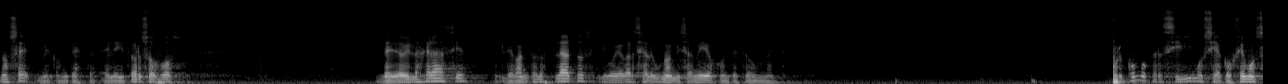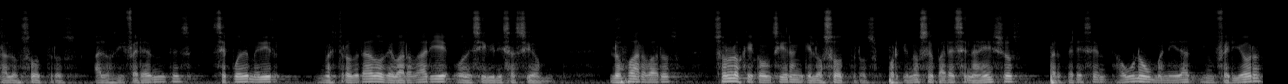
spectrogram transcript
No sé, me contesta. El editor sos vos. Le doy las gracias, levanto los platos y voy a ver si alguno de mis amigos contestó un mail. Por cómo percibimos y acogemos a los otros, a los diferentes, se puede medir nuestro grado de barbarie o de civilización. Los bárbaros son los que consideran que los otros, porque no se parecen a ellos, pertenecen a una humanidad inferior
